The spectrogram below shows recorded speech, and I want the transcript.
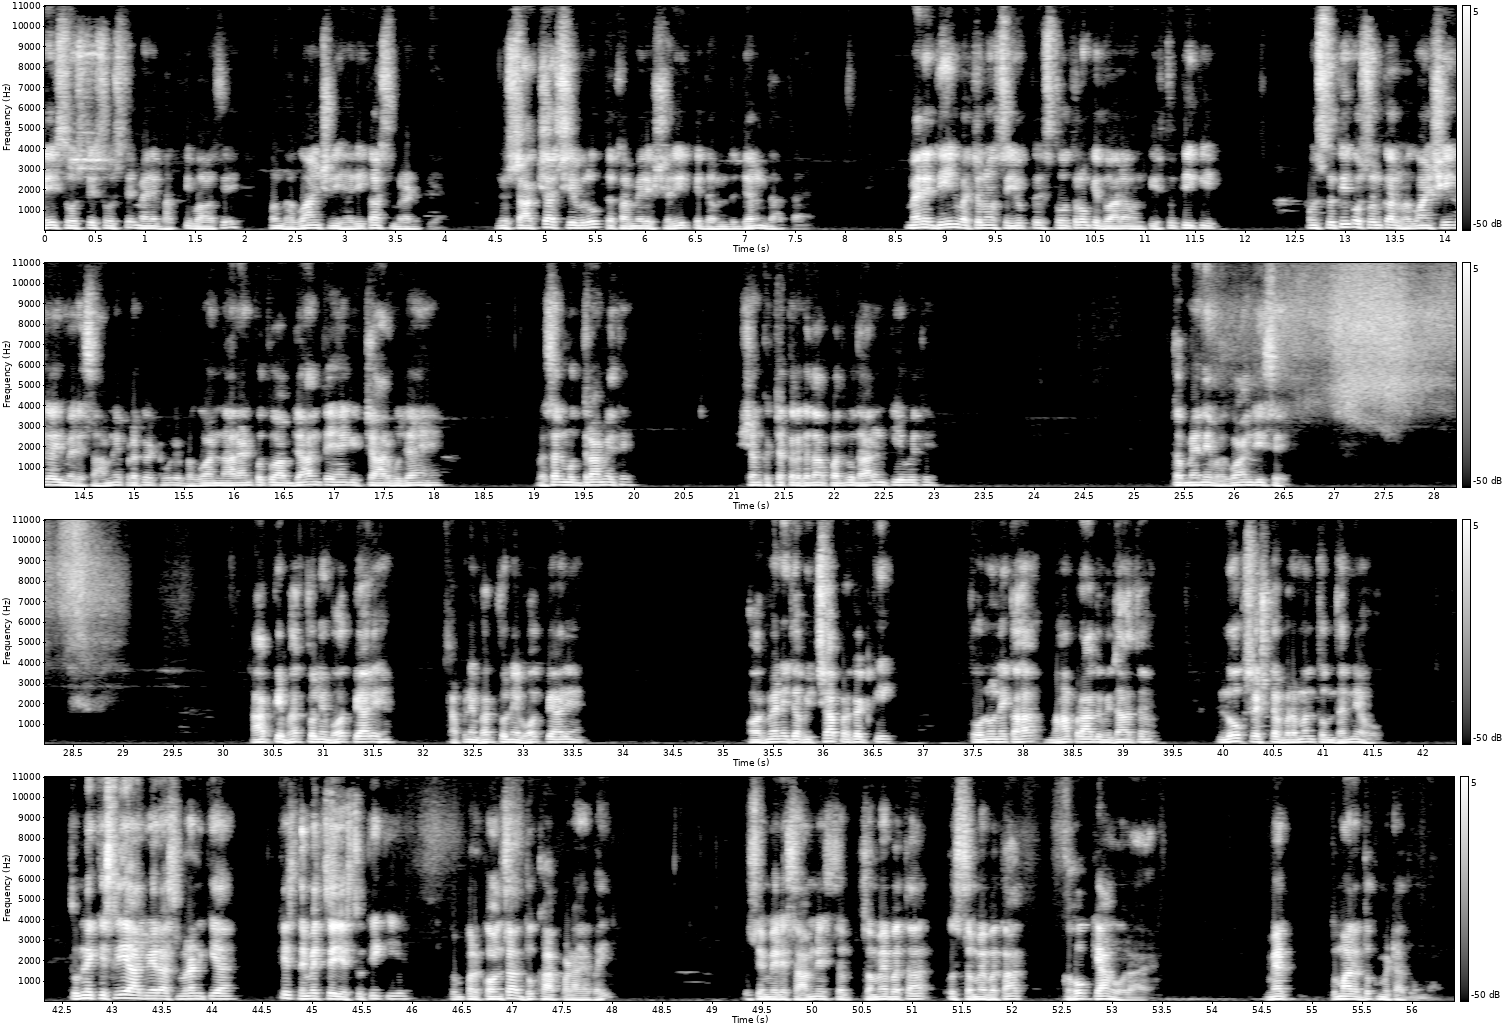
यही सोचते सोचते मैंने भक्तिभाव से उन भगवान श्री हरि का स्मरण किया, जो साक्षात शिवरूप तथा मेरे शरीर के जन्मदाता है। मैंने दीन वचनों से युक्त स्तोत्रों के द्वारा उनकी स्तुति की। उन स्तुति को सुनकर भगवान शीघ्र ही मेरे सामने प्रकट हुए। भगवान नारायण को तो आप जानते हैं कि चार भुजाएँ हैं। प्रसन्न मुद्रा में थे। शंख चक्र गदा पद्म धारण किए हुए थे। तब मैंने भगवान जी से आपके भक्त उन्हें बहुत प्यारे हैं। अपने भक्त उन्हें बहुत प्यारे हैं। और मैंने जब इच्छा प्रकट की तो उन्होंने कहा, महाप्राग विधात लोक श्रेष्ठ ब्रह्मन, तुम धन्य हो। तुमने किस लिए आज मेरा स्मरण किया? किस निमित्त से ये स्तुति की है? तुम पर कौन सा दुख आप पड़ा है भाई? उसे मेरे सामने सब समय बता, उस समय बता, कहो, क्या हो रहा है? मैं तुम्हारा दुख मिटा दूँगा।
